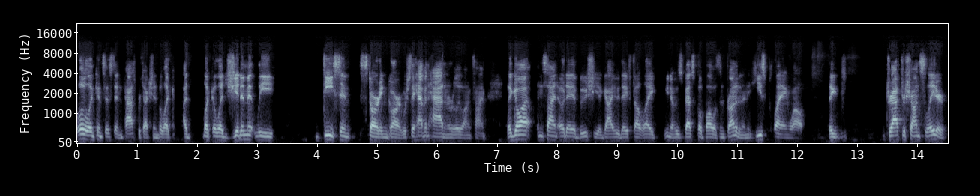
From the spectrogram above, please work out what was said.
a little inconsistent in pass protection, but like a like a legitimately decent starting guard, which they haven't had in a really long time. They go out and sign Oday Aboushi, a guy who they felt like, you know, whose best football was in front of him, and he's playing well. They draft Rashawn Slater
